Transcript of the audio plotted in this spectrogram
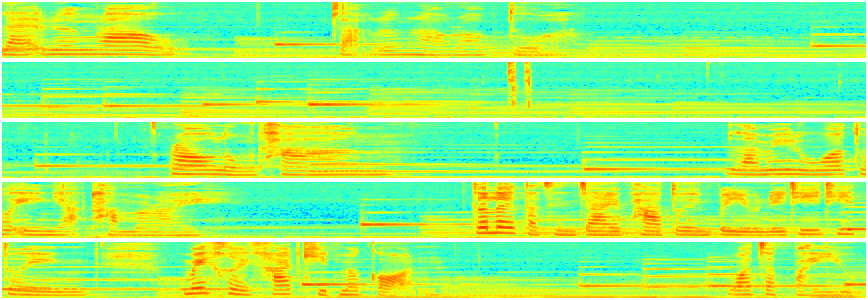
และเรื่องเล่า จากเรื่องราวรอบตัว เราหลงทาง และไม่รู้ว่าตัวเองอยากทำอะไรก็เลยตัดสินใจพาตัวเองไปอยู่ในที่ที่ตัวเองไม่เคยคาดคิดมาก่อน ว่าจะไปอยู่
